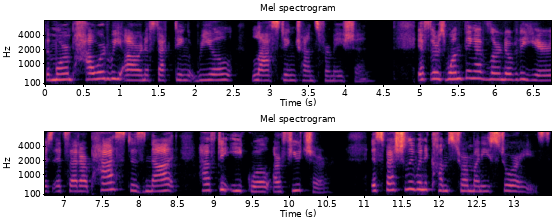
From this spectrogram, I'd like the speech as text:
the more empowered we are in affecting real, lasting transformation. If there's one thing I've learned over the years, it's that our past does not have to equal our future, especially when it comes to our money stories.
